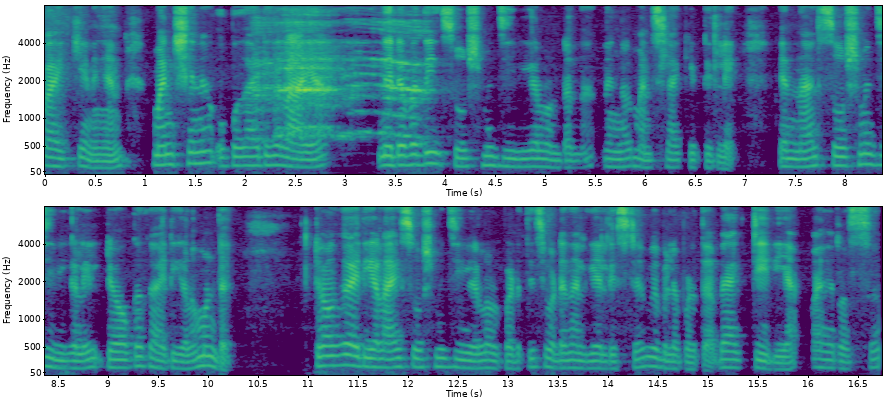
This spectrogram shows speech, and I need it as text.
വായിക്കുകയാണ് ഞാൻ. മനുഷ്യന് ഉപകാരികളായ നിരവധി സൂക്ഷ്മജീവികളുണ്ടെന്ന് നിങ്ങൾ മനസ്സിലാക്കിയിട്ടില്ലേ? എന്നാൽ സൂക്ഷ്മജീവികളിൽ രോഗകാരികളുമുണ്ട്. രോഗകാരികളായ സൂക്ഷ്മജീവികൾ ഉൾപ്പെടുത്തി ചുവടെ നൽകിയ ലിസ്റ്റ് വിപുലപ്പെടുത്തുക. ബാക്ടീരിയ വൈറസ്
